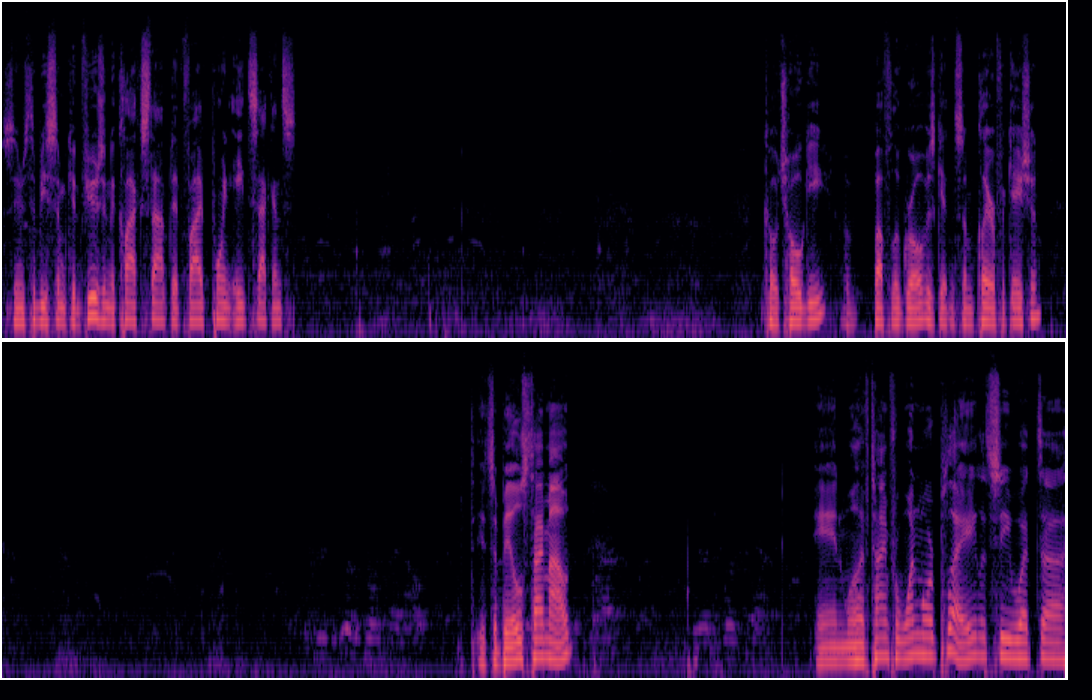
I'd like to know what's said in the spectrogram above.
seems to be some confusion. The clock stopped at 5.8 seconds. Coach Hoagie of Buffalo Grove is getting some clarification. It's a Bills timeout. And we'll have time for one more play. Let's see what uh,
